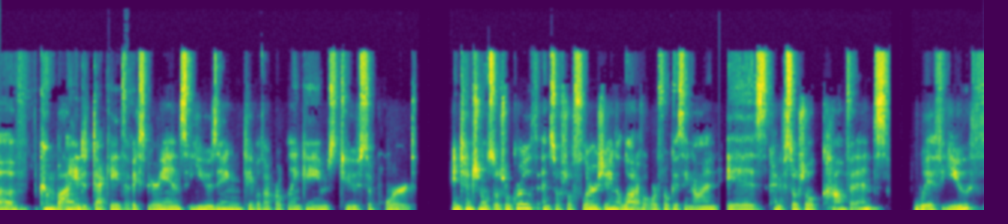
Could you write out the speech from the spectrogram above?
of combined decades of experience using tabletop role playing games to support intentional social growth and social flourishing. A lot of what we're focusing on is kind of social confidence with youth.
